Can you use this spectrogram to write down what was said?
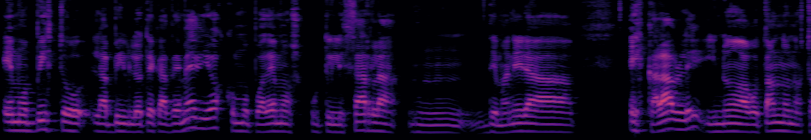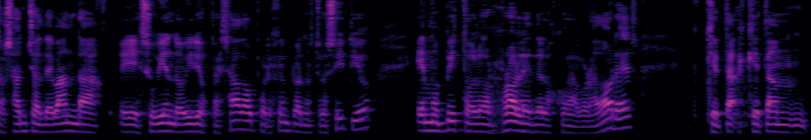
Hemos visto las bibliotecas de medios, cómo podemos utilizarlas mm, de manera escalable y no agotando nuestros anchos de banda eh, subiendo vídeos pesados, por ejemplo, a nuestro sitio. Hemos visto los roles de los colaboradores, que, que tan,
